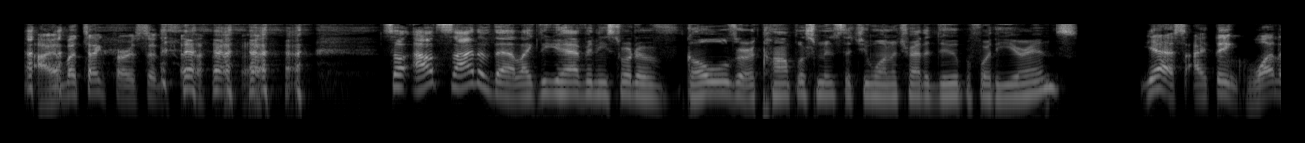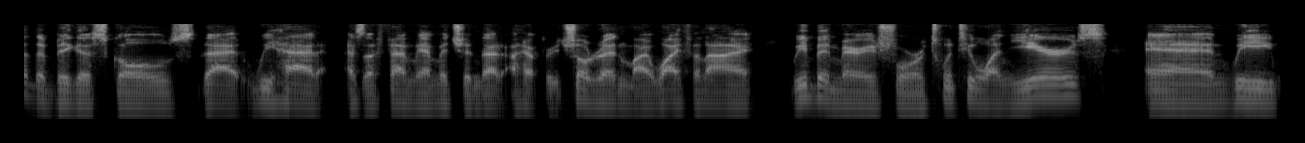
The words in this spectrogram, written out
I am a tech person. so outside of that, like do you have any sort of goals or accomplishments that you want to try to do before the year ends? Yes, I think one of the biggest goals that we had as a family, I mentioned that I have three children, my wife and I, we've been married for 21 years and we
